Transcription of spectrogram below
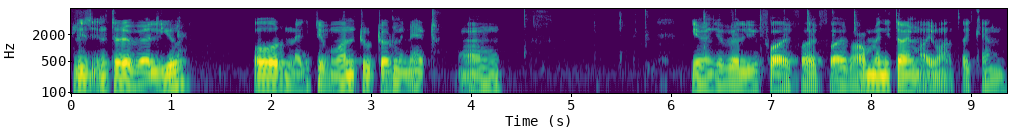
please enter a value or negative 1 to terminate. Um, giving a value 555 how many time I want? I can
